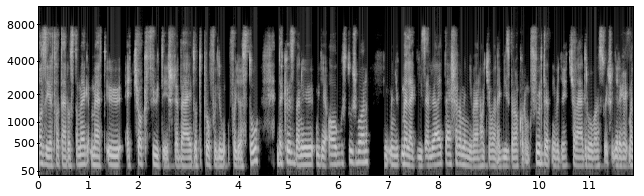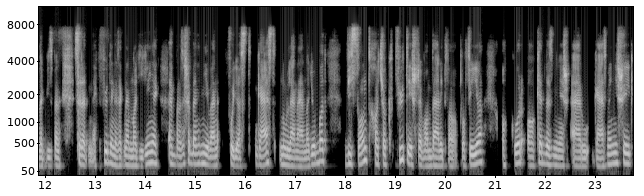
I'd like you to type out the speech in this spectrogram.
azért határozta meg, mert ő egy csak fűtésre beállított profilú fogyasztó, de közben ő ugye augusztusban mondjuk meleg víz előállítására, mennyiben, hogyha meleg vízben akarunk fürdetni, vagy egy családról van szó, és a gyerekek meleg vízben szeretnének fürdeni, ezek nem nagy igények. Ebben az esetben nyilván fogyaszt gázt, nullánál nagyobbat, viszont ha csak fűtésre van beállítva a profilja, akkor a kedvezményes áru gázmennyiség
